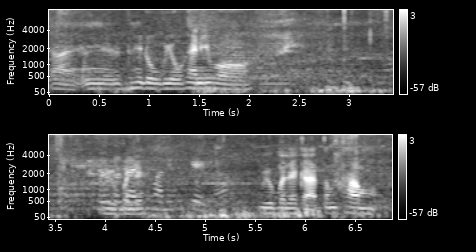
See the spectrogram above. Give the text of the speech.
ใช่ให้ดูวิวแค่นี้พอ วิวบรรยากาศวิวบรรยากาศถ้ำน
